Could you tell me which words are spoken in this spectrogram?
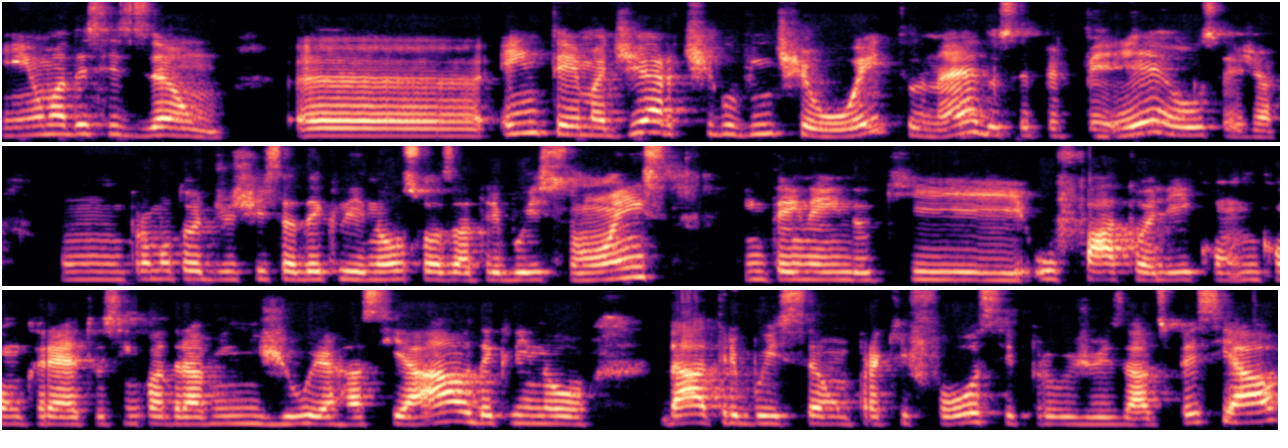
em uma decisão uh, em tema de artigo 28, né, do CPP, ou seja, um promotor de justiça declinou suas atribuições entendendo que o fato ali em concreto se enquadrava em injúria racial, declinou da atribuição para que fosse para o juizado especial,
